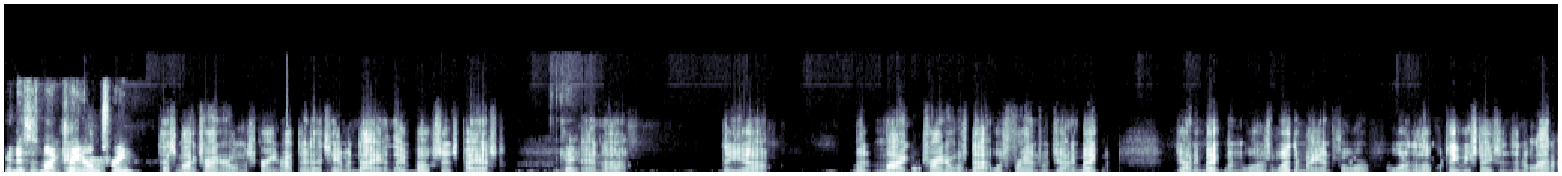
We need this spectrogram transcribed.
And this is Mike Traynor on the screen. That's Mike Traynor on the screen right there. That's him and Diane. They've both since passed. Okay. And uh, the uh, but Mike Traynor was not was friends with Johnny Beckman. Johnny Beckman was weatherman for one of the local TV stations in Atlanta,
